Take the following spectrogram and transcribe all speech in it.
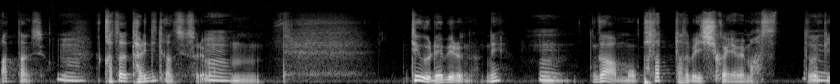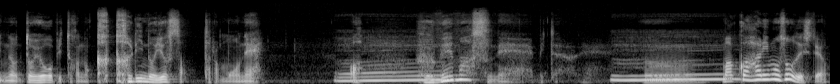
あったんですよ、ん。片手足りてたんですよそれは、うん。うん。っていうレベルなのね、うん。がもうパタッと例えば1週間やめますって時の土曜日とかのかかりの良さったらもうね、あ踏めますねみたいなね。うん。幕張もそうでしたよ。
